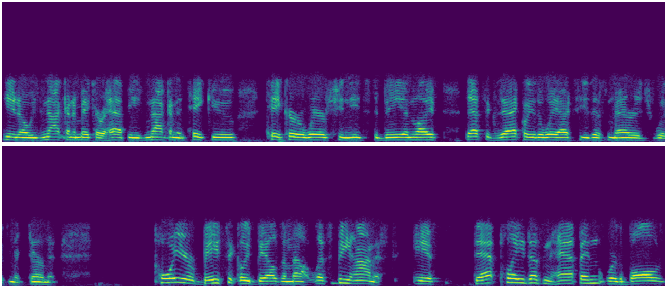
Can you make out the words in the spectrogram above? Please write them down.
you know he's not going to make her happy. He's not going to take you take her where she needs to be in life. That's exactly the way I see this marriage with McDermott. Poyer basically bailed him out. Let's be honest. If that play doesn't happen, where the ball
